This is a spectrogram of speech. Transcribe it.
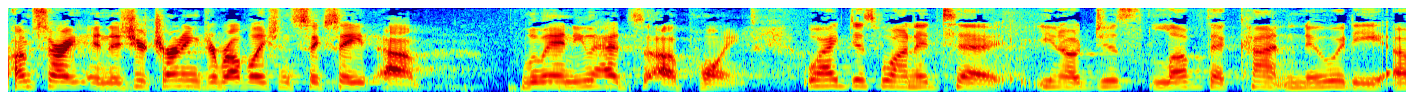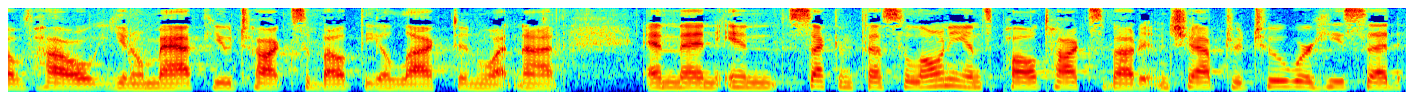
I'm sorry, and as you're turning to Revelation 6, 8, um, Luann, you had a point. Well, I just wanted to, you know, just love the continuity of how, you know, Matthew talks about the elect and whatnot. And then in Second Thessalonians, Paul talks about it in chapter 2, where he said,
